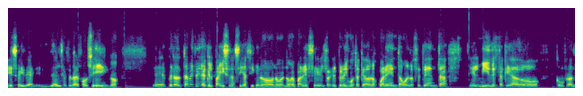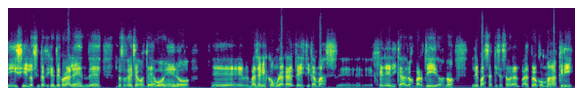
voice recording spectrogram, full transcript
esa idealización de Alfonsín, ¿no? Pero también te diría que el país es así, así que no, no, no me parece. El, el, peronismo está quedado en los 40 o en los 70, el MID está quedado con Frondizi, los intransigentes con Allende, los socialistas con ustedes Boero. Eh, me parece que es como una característica más eh, genérica de los partidos, ¿no? Le pasa quizás ahora al, PRO con Macri,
